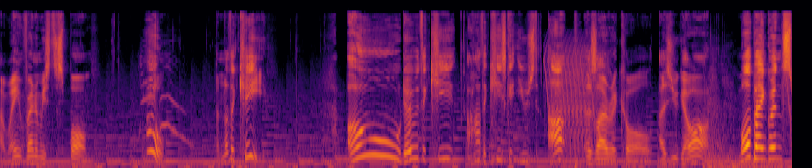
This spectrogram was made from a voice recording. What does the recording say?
I'm waiting for enemies to spawn. Oh, another key. Oh, no, the key... Ah, oh, the keys get used up, as I recall, as you go on. More penguins!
